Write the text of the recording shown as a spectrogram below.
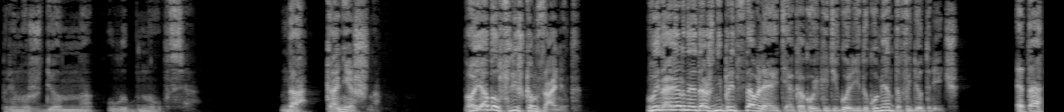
принужденно улыбнулся. Да, конечно. Но я был слишком занят. Вы, наверное, даже не представляете, о какой категории документов идет речь. Это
